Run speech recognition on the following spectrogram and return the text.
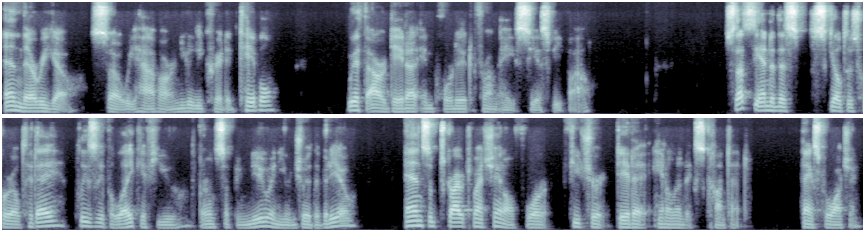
And there we go. So we have our newly created table with our data imported from a CSV file. So that's the end of this skill tutorial today. Please leave a like if you learned something new and you enjoyed the video, and subscribe to my channel for future data analytics content. Thanks for watching.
